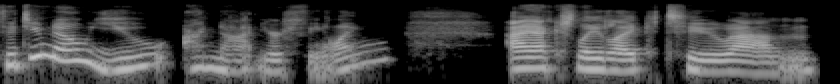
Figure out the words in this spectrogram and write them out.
Did you know you are not your feeling? I actually like to um,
